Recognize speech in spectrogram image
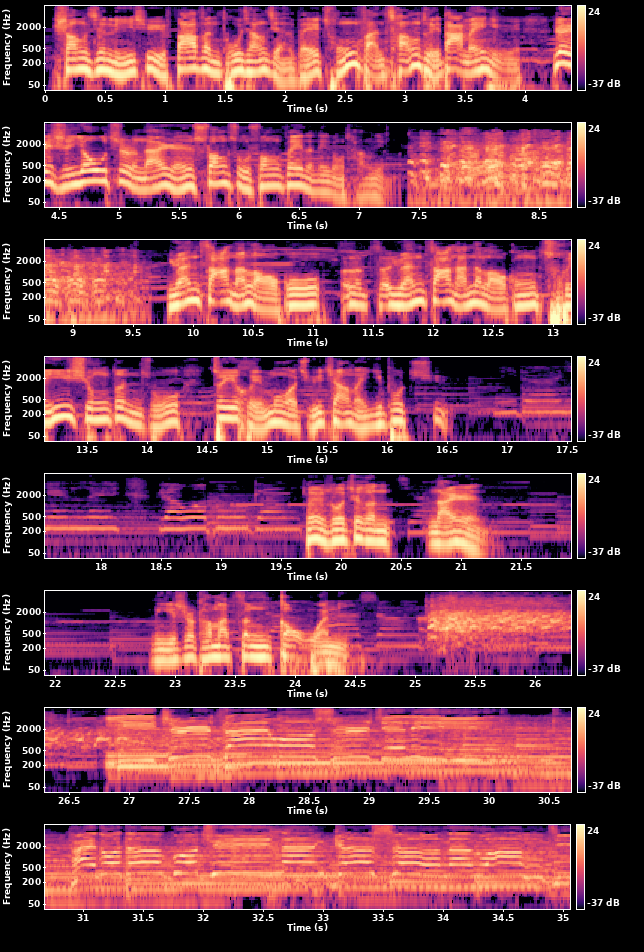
伤心离去、发愤图强减肥、重返长腿大美女、认识优质男人、双宿双飞的那种场景。原渣男老公，呃，原渣男的老公捶胸顿足、追悔莫及这样的一部剧。所以说，这个男人，你是他妈真狗啊！你。一直在我世界里，太多的过去难割舍难忘记。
